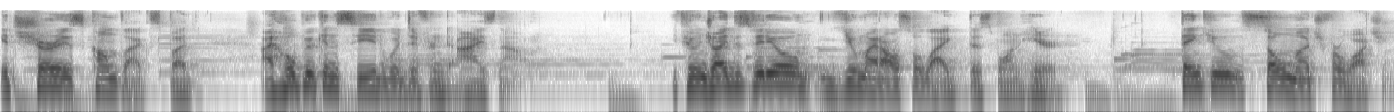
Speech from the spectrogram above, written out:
It sure is complex, but I hope you can see it with different eyes now. If you enjoyed this video, you might also like this one here. Thank you so much for watching.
